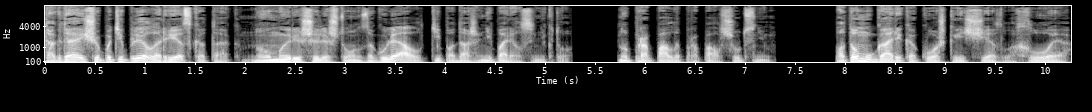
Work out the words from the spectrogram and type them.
Тогда еще потеплело резко так, но мы решили, что он загулял, типа даже не парился никто. Но пропал и пропал, шут с ним. Потом у Гарика кошка исчезла, Хлоя.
